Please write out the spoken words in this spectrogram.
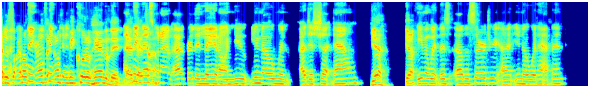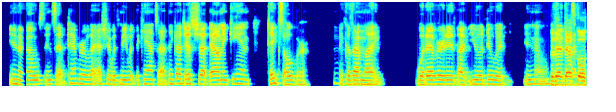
I just, I- I I don't, think- I don't, I think, I don't think that- we could have handled it I at think that that's time. when I, I really lay it on you, you know, when I just shut down, yeah, yeah, even with this other surgery, I, you know, what happened, you know, in September of last year with me with the cancer, I think I just shut down and Ken takes over because I'm Mhm. like, whatever it is, like you'll do it, you know. but that that's goes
